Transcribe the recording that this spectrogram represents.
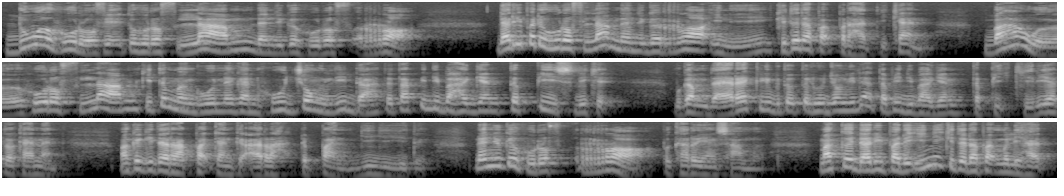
dua huruf iaitu huruf lam dan juga huruf ra. Daripada huruf lam dan juga ra ini kita dapat perhatikan bahawa huruf lam kita menggunakan hujung lidah tetapi di bahagian tepi sedikit. Bukan directly betul-betul hujung lidah tapi di bahagian tepi, kiri atau kanan. Maka kita rapatkan ke arah depan gigi kita. Dan juga huruf ra, perkara yang sama. Maka daripada ini kita dapat melihat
